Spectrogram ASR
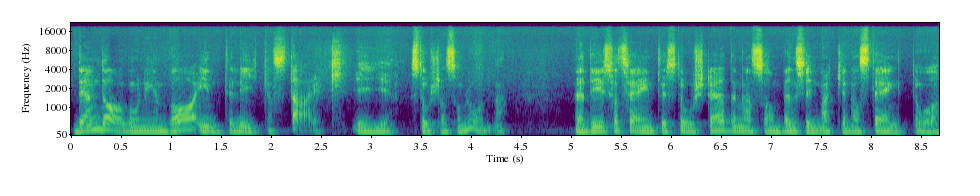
Den dagordningen var inte lika stark i storstadsområdena. Eh, det är så att säga inte i storstäderna som bensinmacken har stängt och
